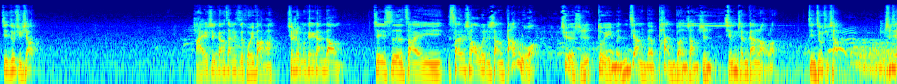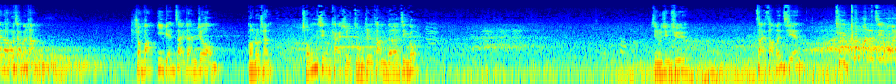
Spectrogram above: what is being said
进球取消，还是刚才那次回放啊？确实我们可以看到，这次在三十号位置上，达布罗确实对门将的判断上是形成干扰了。进球取消，时间来到下半场，双方一边再战之后，广州城重新开始组织他们的进攻，进入禁区，再扫门前，推空门的机会，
